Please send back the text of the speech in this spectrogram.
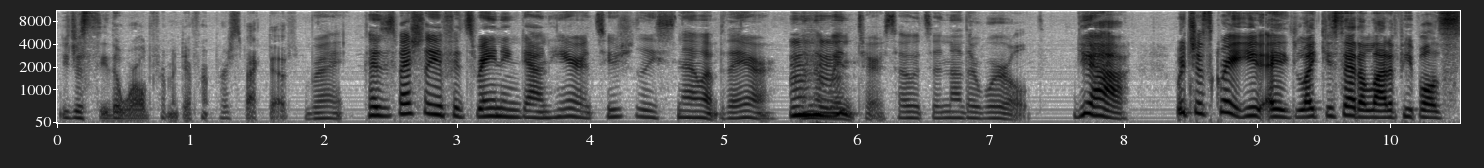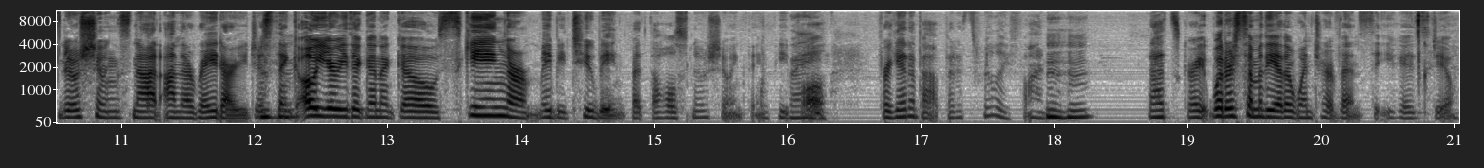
you just see the world from a different perspective. Right. Because especially if it's raining down here, it's usually snow up there in Mhm. the winter. So it's another world. Yeah. Which is great. You, eh, like you said, a lot of people, snowshoeing's not on their radar. You just think, oh, you're either going to go skiing or maybe tubing, but the whole snowshoeing thing people Right. forget about. But it's really fun. Mm-hmm. That's great. What are some of the other winter events that you guys do?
